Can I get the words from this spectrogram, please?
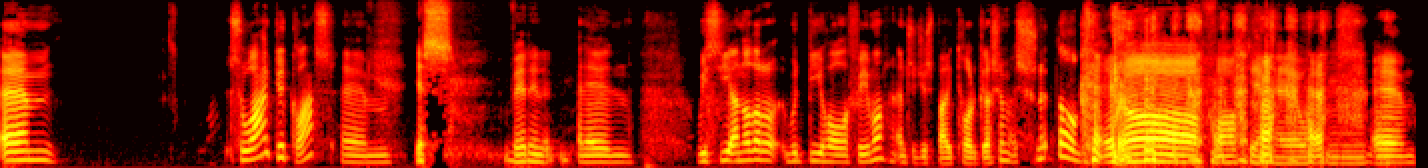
Um. So I good class. Um, Yes, very. and then we see another would-be Hall of Famer introduced by Todd Grisham. It's Snoop Dogg. Oh fucking hell! Mhm. Um,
